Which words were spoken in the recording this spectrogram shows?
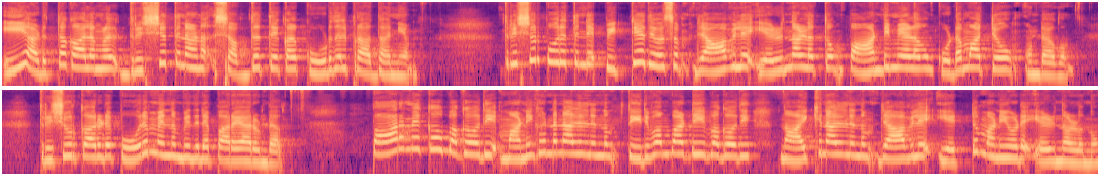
ഈ അടുത്ത കാലങ്ങളിൽ ദൃശ്യത്തിനാണ് ശബ്ദത്തേക്കാൾ കൂടുതൽ പ്രാധാന്യം. തൃശൂർ പൂരത്തിന്റെ പിറ്റേ ദിവസം രാവിലെ എഴുന്നള്ളത്തും പാണ്ടിമേളവും കുടമാറ്റവും ഉണ്ടാകും. തൃശ്ശൂർക്കാരുടെ പൂരം എന്നും ഇതിനെ പറയാറുണ്ട്. പാറമേക്കാവ് ഭഗവതി മണികണ്ഠനാലിൽ നിന്നും തിരുവമ്പാട്ടി ഭഗവതി നായ്ക്കനാലിൽ നിന്നും രാവിലെ എട്ട് മണിയോടെ എഴുന്നള്ളുന്നു.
